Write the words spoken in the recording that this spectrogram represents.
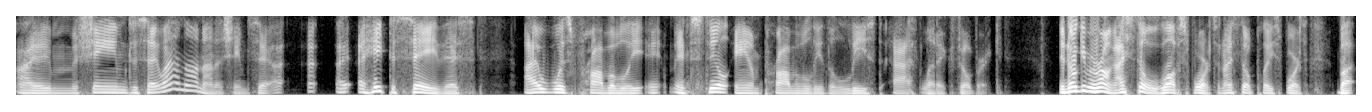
I'm ashamed to say. Well, no, not ashamed to say. I, I, I hate to say this. I was probably and still am probably the least athletic Philbrick. And don't get me wrong, I still love sports and I still play sports, but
